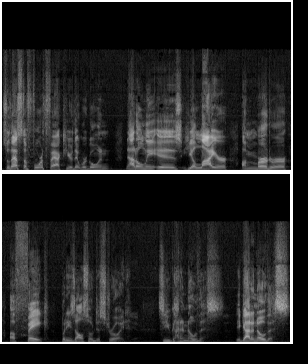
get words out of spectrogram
So, that's the fourth fact here that we're going. Not only is he a liar, a murderer, a fake, but he's also destroyed. So, you got to know this. You got to know this.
